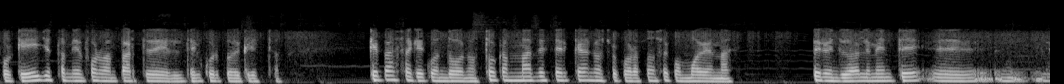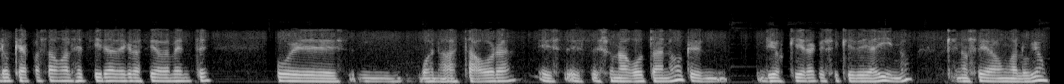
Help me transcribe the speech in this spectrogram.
Porque ellos también forman parte del, del cuerpo de Cristo. ¿Qué pasa? Que cuando nos tocan más de cerca, nuestro corazón se conmueve más. Pero indudablemente eh, lo que ha pasado en Algeciras, desgraciadamente, pues mm, bueno, hasta ahora es, es, es, una gota, ¿no? Que Dios quiera que se quede ahí, ¿no? Que no sea un aluvión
